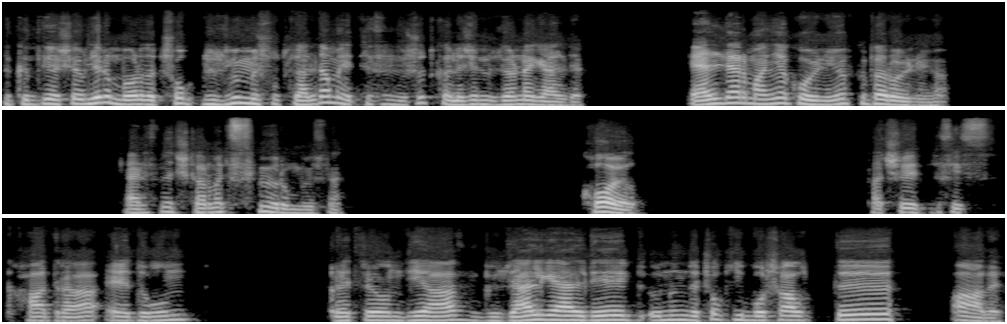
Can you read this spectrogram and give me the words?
sıkıntı yaşayabilirim. Bu arada çok düzgün bir şut geldi ama etkisiz bir şut kalecinin üzerine geldi. Elder manyak oynuyor. Süper oynuyor. Kendisini çıkarmak istemiyorum bu yüzden. Coil. Taçı etkisiz. Kadra, Edun, Retreon Diaz. Güzel geldi. Önünde çok iyi boşalttı. Abi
